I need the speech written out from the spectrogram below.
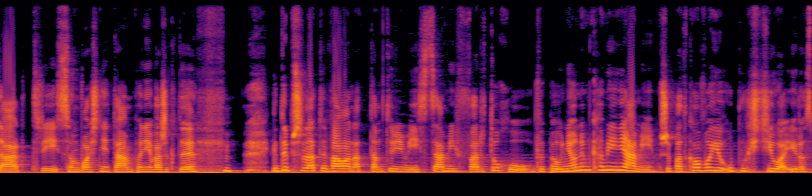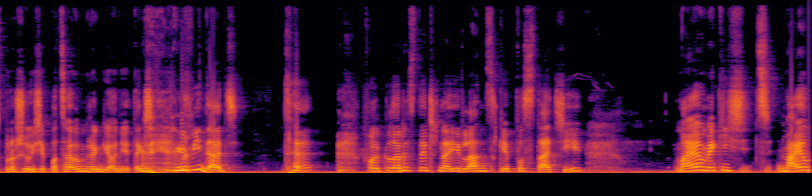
Dartry są właśnie tam, ponieważ gdy, gdy przelatywała nad tamtymi miejscami w fartuchu wypełnionym kamieniami, przypadkowo je upuściła i rozproszyły się po całym regionie. Także jak widać, te folklorystyczne irlandzkie postaci mają jakiś, mają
